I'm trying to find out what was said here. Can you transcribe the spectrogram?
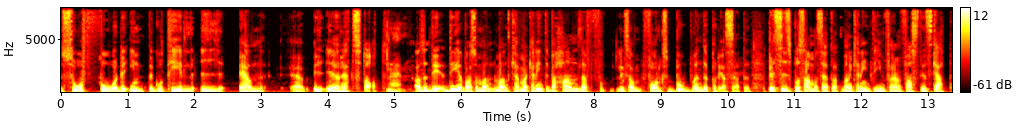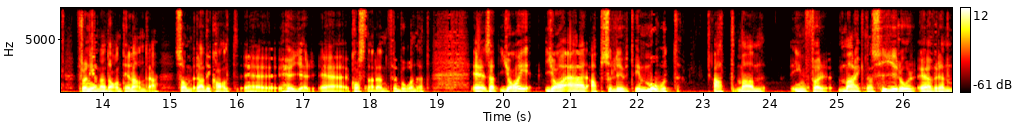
så får det inte gå till i en, i, i en rättsstat. Nej. Alltså det, det är bara så, man, man, kan, man kan inte behandla liksom, folks boende på det sättet. Precis på samma sätt att man kan inte införa en fastighetsskatt från ena dagen till den andra som radikalt eh, höjer eh, kostnaden för boendet. Eh, så att jag, är, jag är absolut emot att man inför marknadshyror över en,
